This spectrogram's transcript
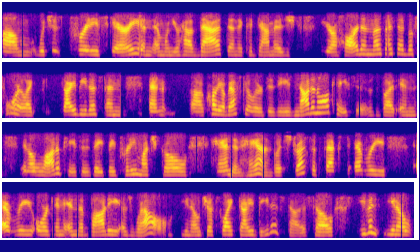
um, which is pretty scary. And and when you have that, then it could damage your heart. And as I said before, like diabetes and and uh, cardiovascular disease, not in all cases, but in in a lot of cases, they they pretty much go hand in hand. But stress affects every every organ in the body as well. You know, just like diabetes does. So even you know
